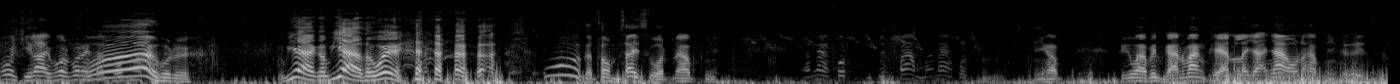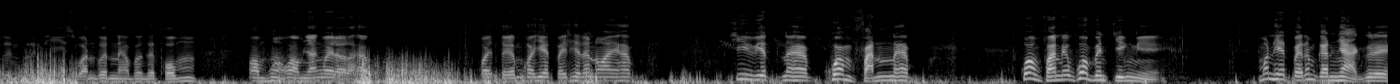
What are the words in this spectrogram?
โอ้ยขี้ไล่พวดพวดโอ้ได้ตัดผมยพูดเลยเบี้ยกับเบี้ยเถอะเว้ย โอ้กระท่อมไส้สวดนะครับนี่อนาคตสิเป็นฟ้าร์มอนาคตนี่ครับคือว่าเป็นการวางแผนระยะยาวนะครับ นี่คือพื้นพื้นที่สวนเพิ่นนะครับ เพิ่นกระถมอ้อมห่วงอ้อมหยังไว้แล้วล่ะครับ ค่อยเติมค่อยเฮ็ดไปเทละน้อยครับ ชีวิตนะครับ ความฝันนะครับ ความฝันกับความเป็นจริงนี่ มันเฮ็ดไปน้กันยากอยู่เลย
